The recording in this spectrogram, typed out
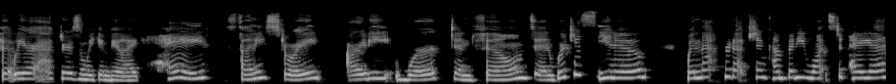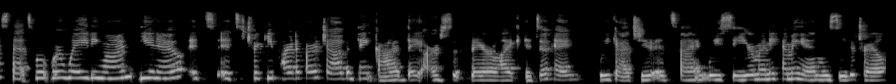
that we are actors and we can be like, hey, funny story, already worked and filmed. And we're just, you know, when that production company wants to pay us, that's what we're waiting on. You know, it's it's a tricky part of our job, and thank God they are they are like, it's okay, we got you, it's fine. We see your money coming in, we see the trail,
